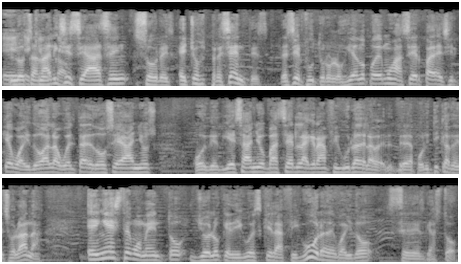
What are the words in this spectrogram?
eh, Los equivocado. análisis se hacen sobre hechos presentes. Es decir, futurología no podemos hacer para decir que Guaidó a la vuelta de 12 años o de 10 años va a ser la gran figura de la, de la política venezolana. En este momento yo lo que digo es que la figura de Guaidó se desgastó.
